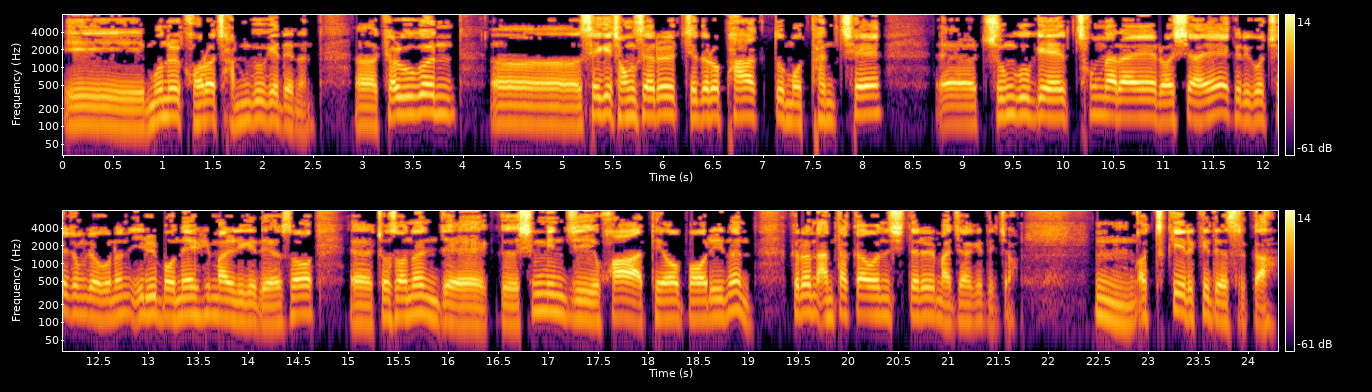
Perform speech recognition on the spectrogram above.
이 문을 걸어 잠그게 되는 어, 결국은 어, 세계 정세를 제대로 파악도 못한 채 에, 중국의 청나라의 러시아에 그리고 최종적으로는 일본에 휘말리게 되어서 에, 조선은 이제 그 식민지화 되어 버리는 그런 안타까운 시대를 맞이하게 되죠. 음, 어떻게 이렇게 되었을까?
